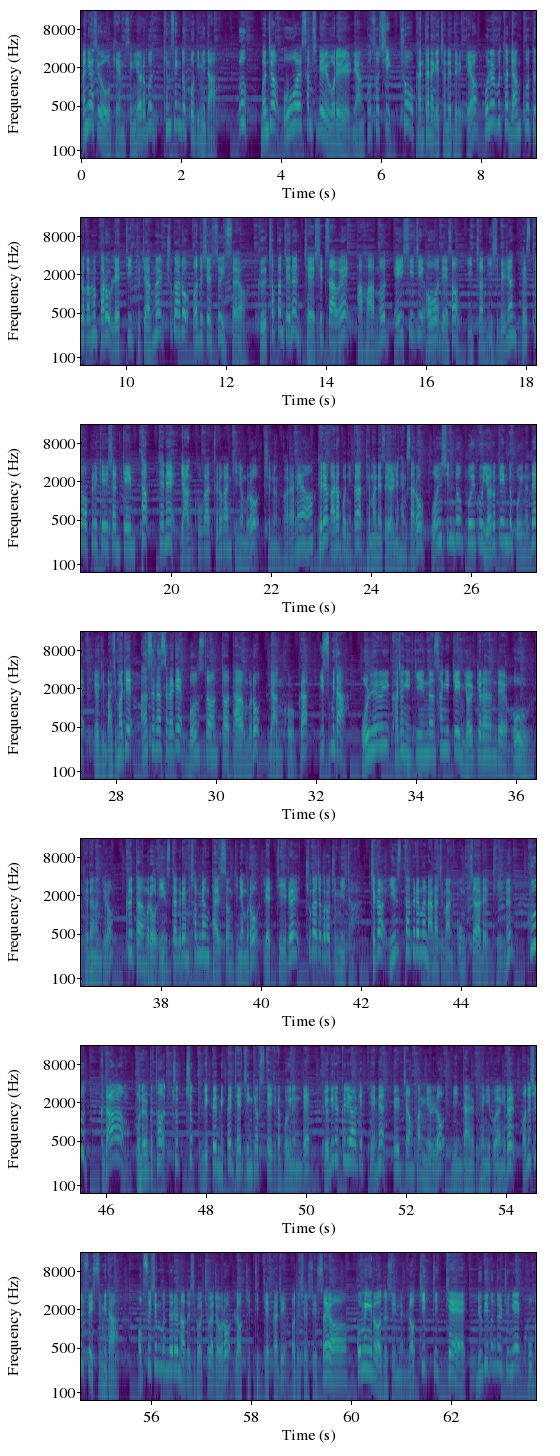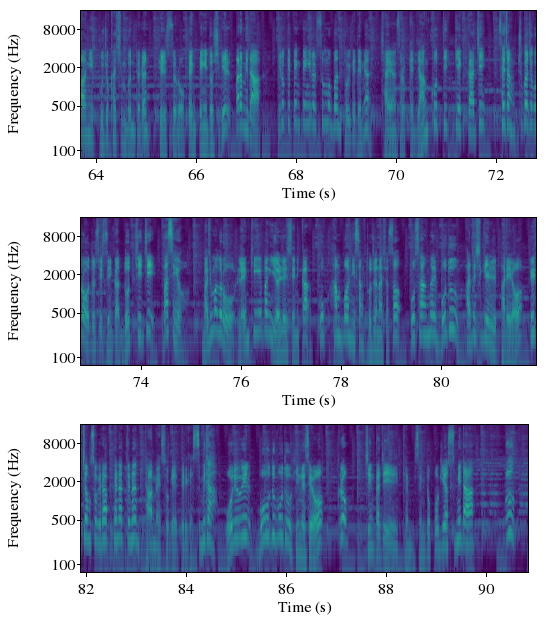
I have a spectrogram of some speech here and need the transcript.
안녕하세요 갬생 여러분. 갬생 돋보기입니다. 어? 먼저 5월 30일 월요일 양코 소식 초 간단하게 전해드릴게요. 오늘부터 양코 들어가면 바로 레티 두 장을 추가로 얻으실 수 있어요 그 첫 번째는 제14회 바하뭇 ACG 어워드에서 2021년 베스트 어플리케이션 게임 탑 10에 양코가 들어간 기념으로 주는 거라네요. 대략 알아보니까 대만에서 열린 행사로 원신도 보이고 여러 게임도 보이는데 여기 마지막에 아슬아슬하게 몬스터 헌터 다음으로 양코가 있습니다. 올해의 가장 인기 있는 상위 게임 10개라는데 오우 대단한데요? 그 다음으로 인스타그램 1000명 달성 기념으로 레티를 추가적으로 줍니다. 제가 인스타그램은 안 하지만 공짜 레티는 굿! 그 다음 오늘부터 축축 미끌미끌 대진격 스테이지가 보이는데 여기를 클리어하게 되면 일정 확률로 민달팽이 고양이를 얻으실 수 있습니다. 없으신 분들은 얻으시고 추가적으로 럭키 티켓까지 얻으실 수 있어요. 꼬맹이를 얻을 수 있는 럭키 티켓. 뉴비분들 중에 고방이 부족하신 분들은 필수로 뺑뺑이 도시길 바랍니다. 이렇게 뺑뺑이를 20번 돌게 되면 자연스럽게 양코 티켓까지 3장 추가적으로 얻을 수 있으니까 놓치지 마세요. 마지막으로 랭킹의 방이 열려 있으니까 꼭 한 번 이상 도전하셔서 보상을 모두 받으시길 바래요. 일정 소개라 팬아트는 다음에 소개해 드리겠습니다. 월요일 모두 모두 힘내세요. 그럼 지금까지 갬생 돋보기였습니다. 으!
